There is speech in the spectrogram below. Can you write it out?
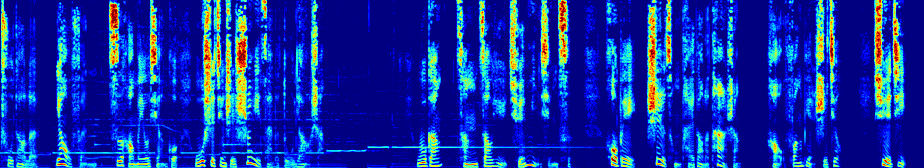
触到了药粉，丝毫没有想过吴氏竟是睡在了毒药上。吴刚曾遭遇全敏行刺，后被侍从抬到了榻上，好方便施救，血迹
